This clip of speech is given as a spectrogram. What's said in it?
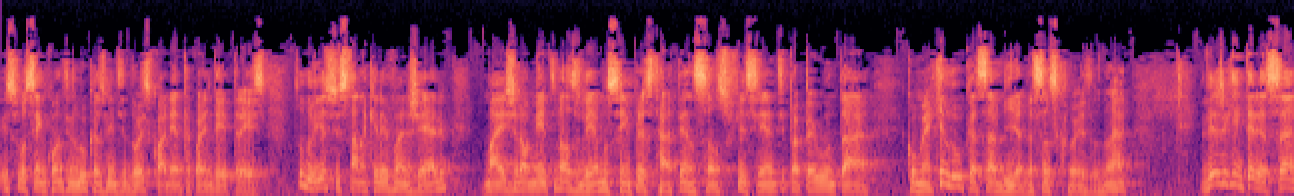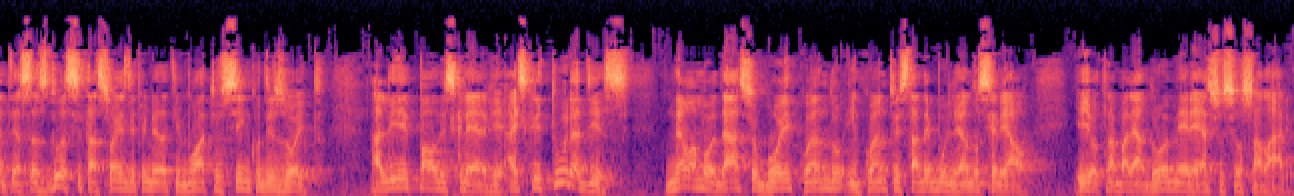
Isso você encontra em Lucas 22, 40, 43. Tudo isso está naquele evangelho, mas geralmente nós lemos sem prestar atenção suficiente para perguntar como é que Lucas sabia dessas coisas, não é? Veja que interessante essas duas citações de 1 Timóteo 5,18. Ali Paulo escreve: A Escritura diz: Não amordace o boi quando, enquanto está debulhando o cereal, e o trabalhador merece o seu salário.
